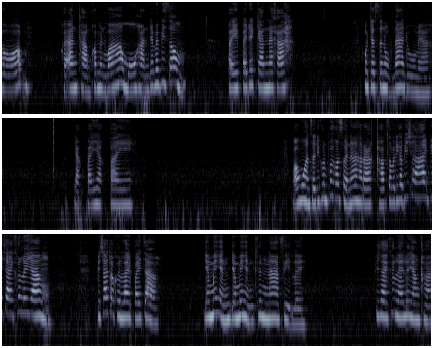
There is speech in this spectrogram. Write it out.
ท็อปคอยอ่านข่าวคอมเมนต์ว่าหมูหันได้ไหมพี่ส้ม ไปไปด้วยกันนะคะ คงจะสนุกน่าดูไหมอะอยากไปอยากไปว้าวหมวนสวัสดีคุณปุ้ยคนสวยน่ารักครับ สวัสดีค่ะพี่ชาย พี่ชายขึ้นเลยยัง พี่ชายจะขึ้นไล่ไปจ้ะยังไม่เห็นยังไม่เห็นขึ้นหน้าฟีดเลย พี่ชายขึ้นไลฟ์หรือยังคะ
